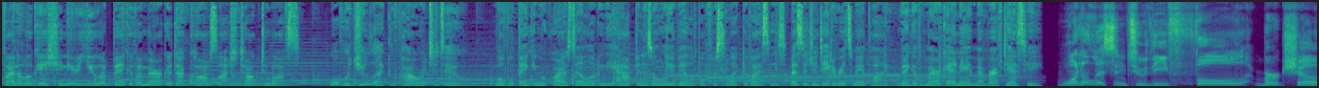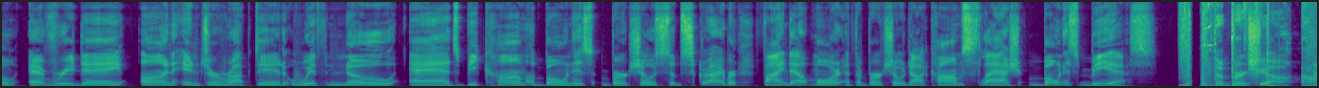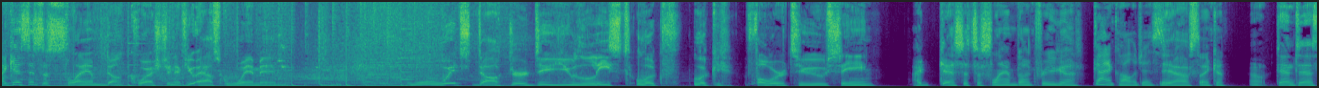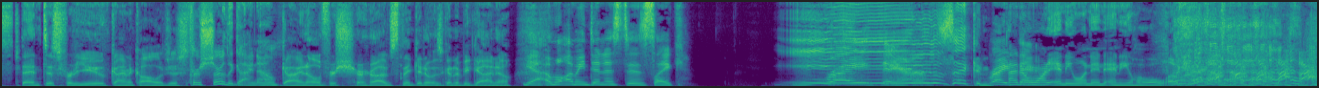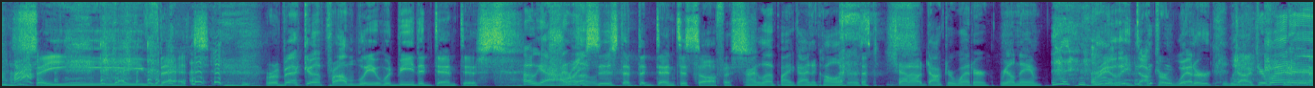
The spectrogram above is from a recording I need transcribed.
Find a location near you at bankofamerica.com slash talk to us. What would you like the power to do? Mobile banking requires downloading the app and is only available for select devices. Message and data rates may apply. Bank of America and a member FDIC. Want to listen to the full Burt Show every day, uninterrupted, with no ads? Become a bonus Burt Show subscriber. Find out more at theburtshow.com slash bonus BS. The Burt Show. I guess it's a slam dunk question if you ask women. Which doctor do you least look look forward to seeing? I guess it's a slam dunk for you guys. Gynecologist. Yeah, I was thinking Oh, dentist. dentist for you, gynecologist, For sure, the gyno. gyno for sure. I was thinking it was going to be gyno. Yeah, well, I mean, dentist is like right there. Second, Right I don't there. want anyone in any hole. Okay. save that. Rebecca, probably it would be the dentist. oh yeah, I love, Crisis at the dentist's office. I love my gynecologist. Shout out Dr. Wetter, real name. really, Doctor Wetter? Dr. Wetter.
